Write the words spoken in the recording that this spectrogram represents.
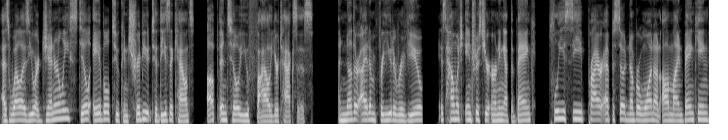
as well as you are generally still able to contribute to these accounts up until you file your taxes. Another item for you to review is how much interest you're earning at the bank. Please see prior episode number one on online banking.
